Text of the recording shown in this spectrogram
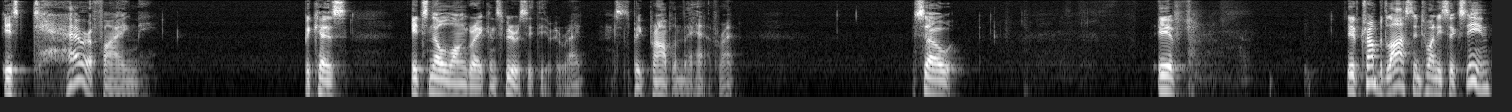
is terrifying me. Because it's no longer a conspiracy theory, right? It's a big problem they have, right? So if if Trump had lost in 2016,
